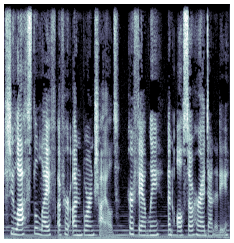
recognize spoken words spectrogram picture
she lost the life of her unborn child, her family, and also her identity.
